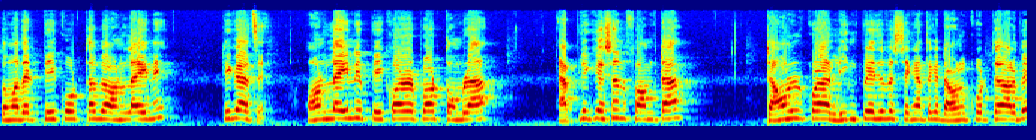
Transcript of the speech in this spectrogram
তোমাদের পে করতে হবে অনলাইনে ঠিক আছে? অনলাইনে পে করার পর তোমরা অ্যাপ্লিকেশান ফর্মটা ডাউনলোড করার লিঙ্ক পেয়ে যাবে, সেখান থেকে ডাউনলোড করতে পারবে।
